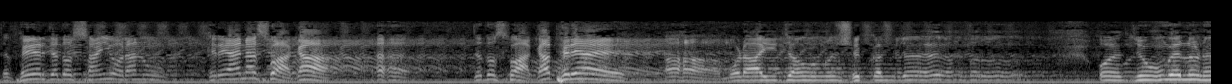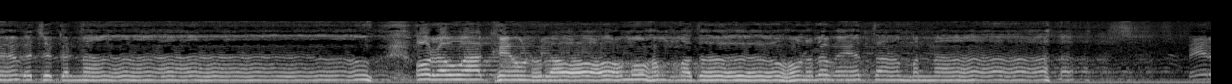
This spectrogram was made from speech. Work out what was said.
تو پھر جدو سائی ہو پھریا نا سہاگا۔ جدو سہاگا پھریا ہے مڑائی جاؤں شکنجے اندر۔ جو ویلنے بچ گنا اور رو آخ ہوں رو محمد ہوں روے تا منا پھر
